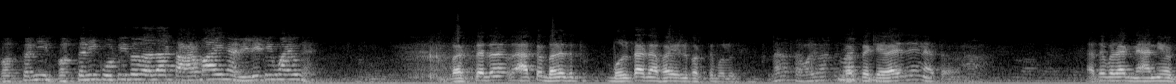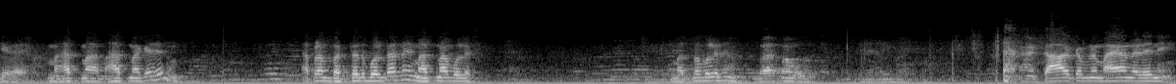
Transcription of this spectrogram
ભક્તની ભક્તની કોટી તો દાદા કાળમાં આવી ને રિલેટિવમાં આવ્યું ને ભક્ત આ તો ભલે બોલતા ના હોય એટલે ભક્ત બોલું છું. ભક્ત કહેવાય છે ને તો. આ તો બધા જ્ઞાનીઓ કહેવાય. મહાત્મા મહાત્મા કહે છે ને. આપણા ભક્ત તો બોલતા જ નહીં મહાત્મા બોલે છે. મહાત્મા બોલે છે ને? કાળ તમને માયા નડે નહીં.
